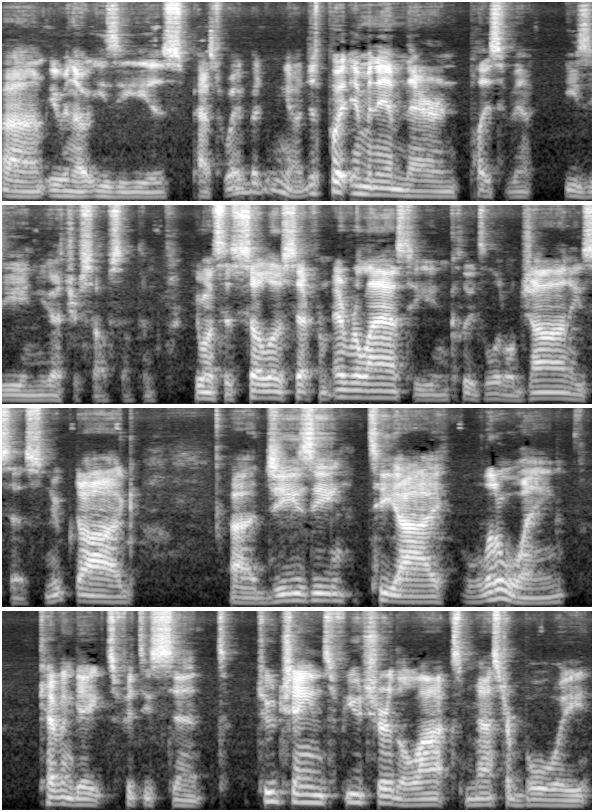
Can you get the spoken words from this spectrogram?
Um, even though Eazy is passed away, but you know, just put Eminem there in place of Eazy, and you got yourself something. He wants a solo set from Everlast. He includes Lil Jon. He says Snoop Dogg, uh, Jeezy, T.I., Lil Wayne, Kevin Gates, 50 Cent, 2 Chainz, Future, The LOX, Master Boy,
